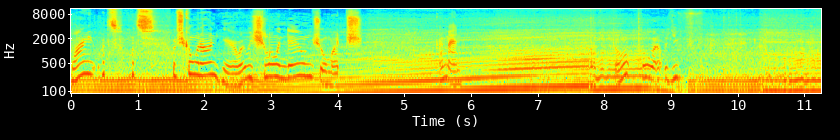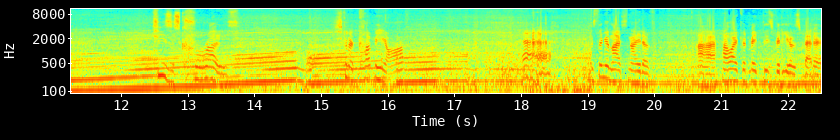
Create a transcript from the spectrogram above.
Why? What's what's what's going on here? Why are we slowing down so much? Come on. Don't pull out you. Jesus Christ. Just gonna cut me off. Ah. I was thinking last night of uh, how I could make these videos better.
